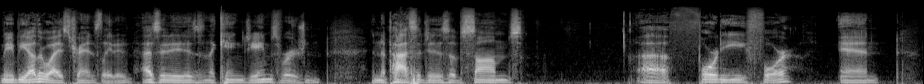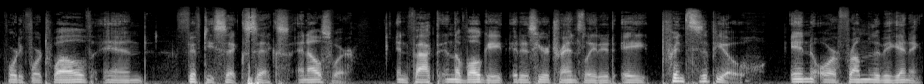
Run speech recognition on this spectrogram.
may be otherwise translated, as it is in the King James Version, in the passages of Psalms uh, 44 and 44:12 and 56:6 and elsewhere. In fact, in the Vulgate, it is here translated a principio, in or from the beginning.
